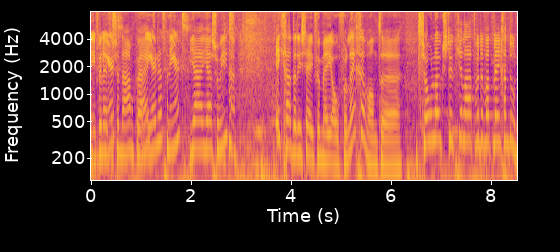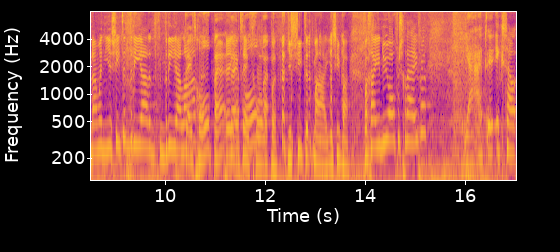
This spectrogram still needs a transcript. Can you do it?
Eh, ik ben even zijn naam kwijt. Van Eerde, Van Eert? Ja, ja, zoiets. ik ga er eens even mee overleggen, want eh, zo'n leuk stukje laten we er wat mee gaan doen. Nou, je ziet het drie jaar, drie jaar later. heeft geholpen, hè? Het Ja, heeft het heeft geholpen. geholpen. Je ziet het maar, je ziet maar. Waar ga je nu over schrijven? Ja, het- ik, zou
